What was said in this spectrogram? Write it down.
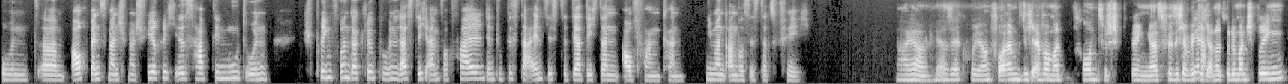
Und ähm, auch wenn es manchmal schwierig ist, hab den Mut und spring von der Klippe und lass dich einfach fallen, denn du bist der Einzige, der dich dann auffangen kann. Niemand anderes ist dazu fähig. Ah ja, ja, sehr cool. Ja. Vor allem sich einfach mal trauen zu springen. Ja, es fühlt sich ja wirklich ja. an, als würde man springen.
